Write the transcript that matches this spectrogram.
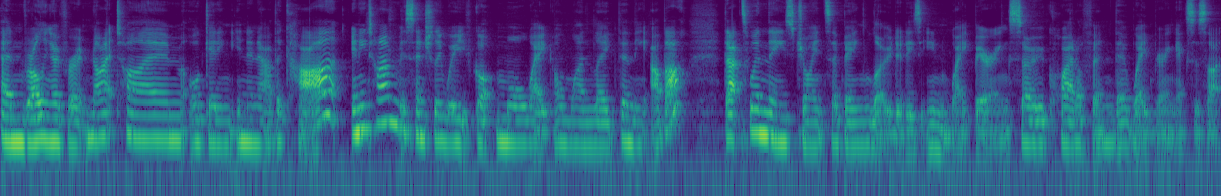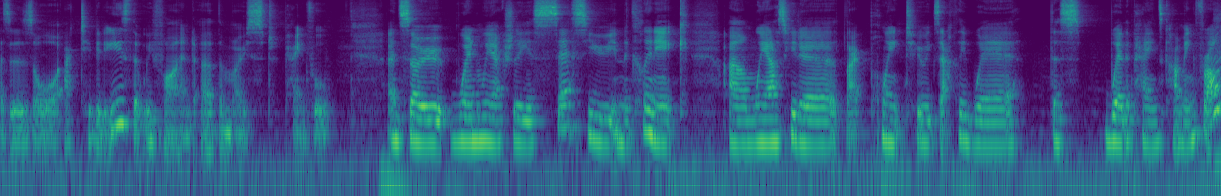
and rolling over at night time or getting in and out of the car, anytime essentially where you've got more weight on one leg than the other, that's when these joints are being loaded is in weight bearing. So quite often they're weight bearing exercises or activities that we find are the most painful. And so when we actually assess you in the clinic, um, we ask you to like point to exactly where this where the pain's coming from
